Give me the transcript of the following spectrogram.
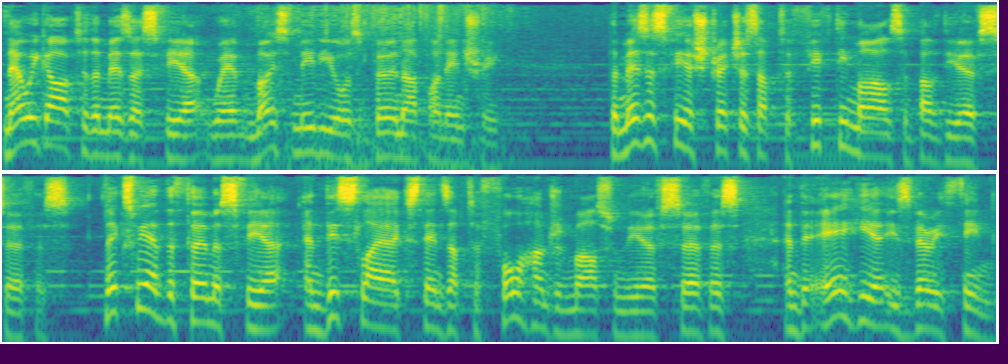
Now we go up to the mesosphere where most meteors burn up on entry. The mesosphere stretches up to 50 miles above the Earth's surface. Next we have the thermosphere and this layer extends up to 400 miles from the Earth's surface and the air here is very thin.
